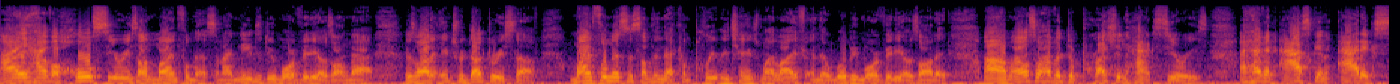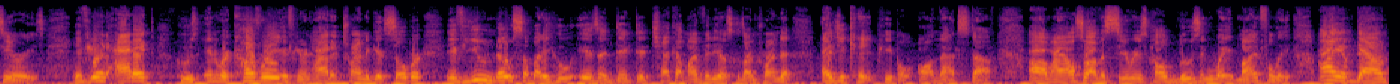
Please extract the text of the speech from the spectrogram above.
I have a whole series on mindfulness, and I need to do more videos on that. There's a lot of introductory stuff. Mindfulness is something that completely changed my life, and there will be more videos on it. Um, I also have a depression hack series. I have an Ask an Addict series. If you're an addict who's in recovery, if you're an addict trying to get sober, if you know somebody who is addicted, check out my videos because I'm trying to educate people on that stuff. Um, I also have a series called Losing Weight Mindfully. I am down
